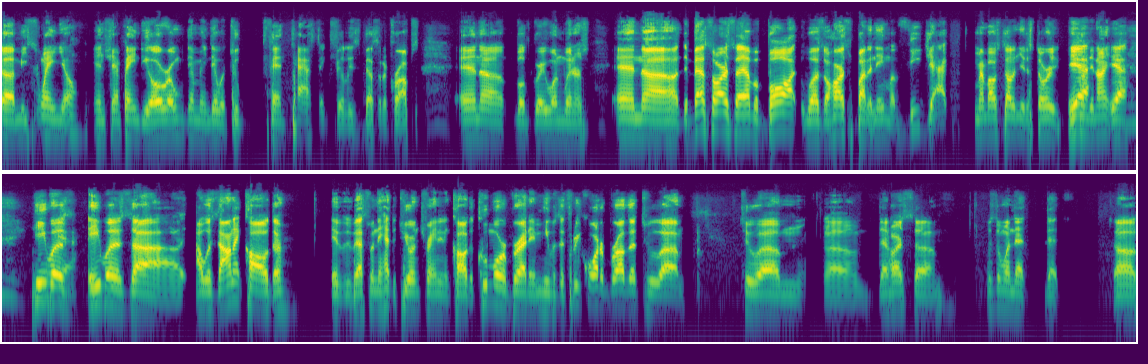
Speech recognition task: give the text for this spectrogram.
uh, Mi Sueño in Champagne d'Oro. I mean, they were two fantastic fillies, best of the crops, and uh, both Grade One winners. And uh, the best horse I ever bought was a horse by the name of V-Jack. Remember I was telling you the story yeah, Sunday night? Yeah. He was yeah. he was uh I was down at Calder. It, that's when they had the tour and training and called the Coolmore bred him. He was a three quarter brother to um to um uh, that horse uh, was the one that that uh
